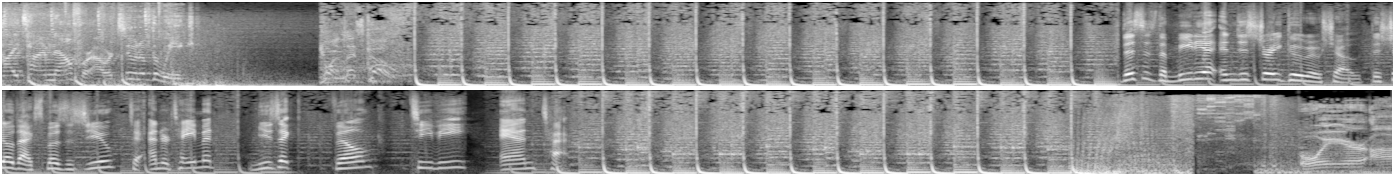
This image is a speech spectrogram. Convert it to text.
high time now for our tune of the week. One, let's go. This is the Media Industry Guru Show, the show that exposes you to entertainment, music, film, TV, and tech.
